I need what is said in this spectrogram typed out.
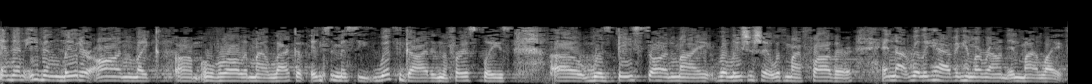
and then even later on, like um, overall in my lack of intimacy with God in the first place, uh, was based on my relationship with my father and not really having him around in my life.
